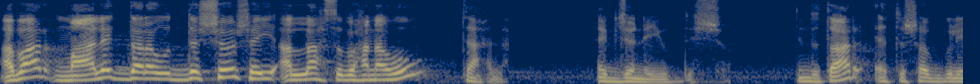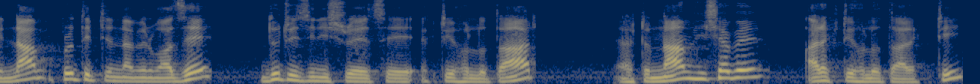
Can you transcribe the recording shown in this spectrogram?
আবার মালিক দ্বারা উদ্দেশ্য সেই আল্লাহ সুবাহ একজন এই উদ্দেশ্য। কিন্তু তার এত সবগুলি নাম, প্রতিটি নামের মাঝে দুটি জিনিস রয়েছে। একটি হলো তার, একটা নাম হিসাবে, আরেকটি হলো তার একটি,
